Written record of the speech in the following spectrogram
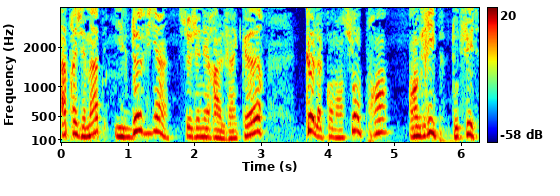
après Jemmapes, il devient ce général vainqueur que la Convention prend en grippe tout de suite.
